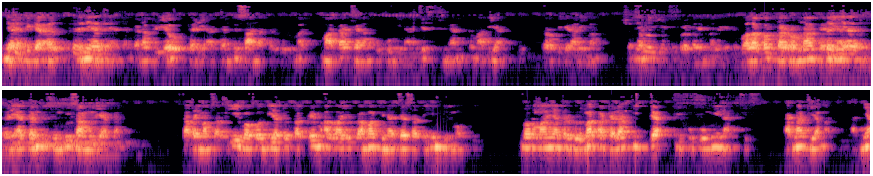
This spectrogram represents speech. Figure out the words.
Ya, tidak. hal ini ada karena beliau dari Adam itu sangat terhormat maka jangan hukumi najis dengan kematian. Kalau pikiran imam Walaupun karomna dari dari Adam sungguh saya muliakan kata Imam Syafi'i bahwa dia takrim Allah yukama binajasatihim bil normalnya terhormat adalah tidak dihukumi najis karena dia mati hanya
